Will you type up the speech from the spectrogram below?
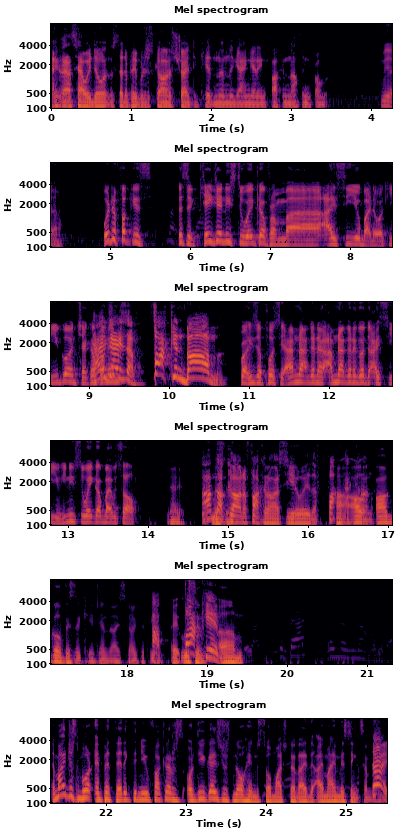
I think that's how we do it instead of people just going straight to Kit and then the gang getting fucking nothing from it. Yeah. Where the fuck is? Listen, KJ needs to wake up from uh, ICU. By the way, can you go and check up on him? KJ's a fucking bum. Bro, he's a pussy. I'm not gonna. I'm not gonna go to ICU. He needs to wake up by himself. Hey, I'm not listen, going to fucking ICU either. Fuck I'll, that I'll, cunt. I'll go visit KJ in the ICU. I'll get you. Ah, hey, fuck listen, him. um, am I just more empathetic than you fuckers, or do you guys just know him so much that I am I missing something? No,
